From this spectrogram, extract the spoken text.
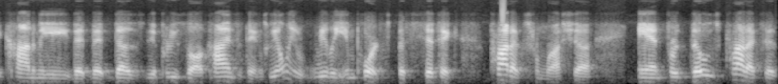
economy that that does that produces all kinds of things. We only really import specific products from Russia, and for those products, as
